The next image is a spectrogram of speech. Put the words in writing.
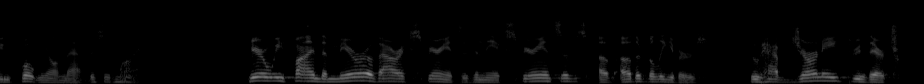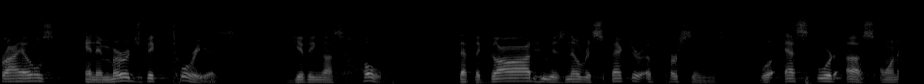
You can quote me on that. This is mine. Here we find the mirror of our experiences in the experiences of other believers who have journeyed through their trials and emerged victorious, giving us hope that the God who is no respecter of persons will escort us on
